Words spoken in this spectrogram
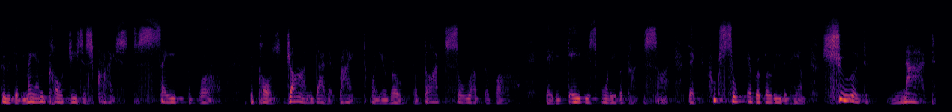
through the man called Jesus Christ to save the world. Because John got it right when he wrote, For God so loved the world that he gave his only begotten Son, that whosoever believeth him should not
